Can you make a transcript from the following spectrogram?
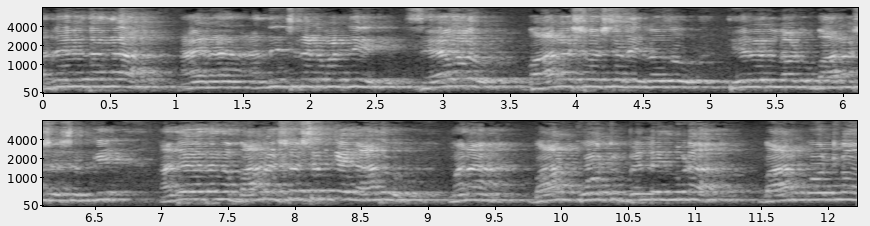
అదేవిధంగా ఆయన అందించినటువంటి సేవలు బార్ అసోసియేషన్ ఈరోజు తీరలోడు బార్ అసోసియేషన్కి అదేవిధంగా బార్ అసోసియేషన్కే కాదు మన బార్ కోర్టు బిల్డింగ్ కూడా బార్ కోర్టులో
